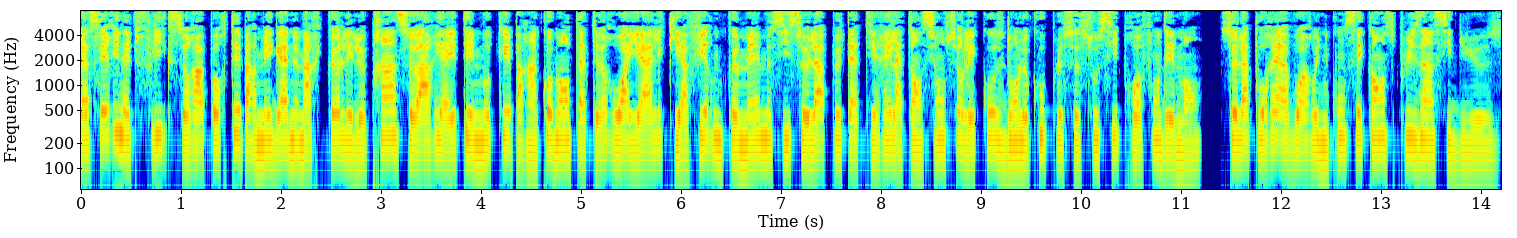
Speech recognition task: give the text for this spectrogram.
La série Netflix sera portée par Meghan Markle et le prince Harry a été moqué par un commentateur royal qui affirme que même si cela peut attirer l'attention sur les causes dont le couple se soucie profondément, cela pourrait avoir une conséquence plus insidieuse.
